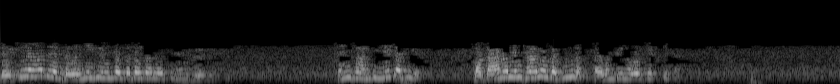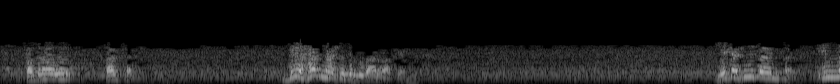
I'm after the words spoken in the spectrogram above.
دیکھیے آپ ایک دوجی کے قتل کر رہے ہیں انسان کی یہ کہتی ہے۔ مکانہ انسانوں کا پورا سیونٹین اوور سکسٹی کا۔ سترہ اوور سٹھ بے حد نہ شکر گزار واقع یہ کہتی ہے آنسر ان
